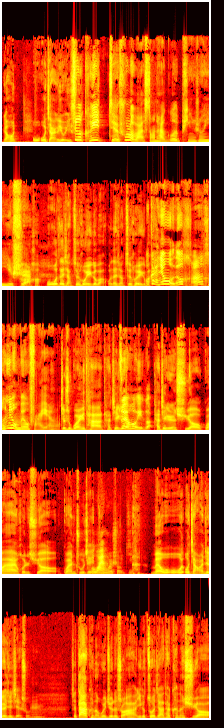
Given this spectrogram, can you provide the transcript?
然后我我讲一个有意思，这个可以结束了吧？桑塔格平生轶事。好，好，我我再讲最后一个吧，我再讲最后一个吧。我感觉我都好像很久没有发言了。就是关于他他这个最后一个，他这个人需要关爱或者需要关注这。我玩一会儿手机。没有，我我我我讲完这个就结束。嗯。就大家可能会觉得说啊，一个作家他可能需要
